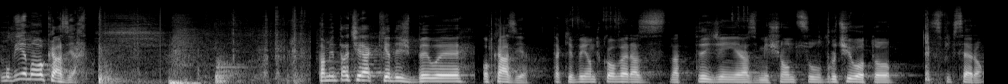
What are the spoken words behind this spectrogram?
mówiłem o okazjach. Pamiętacie, jak kiedyś były okazje, takie wyjątkowe, raz na tydzień, raz w miesiącu. Wróciło to z Fixero,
